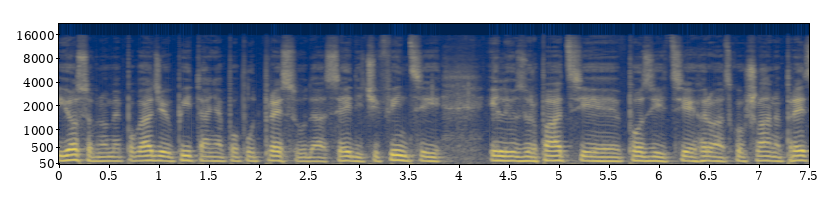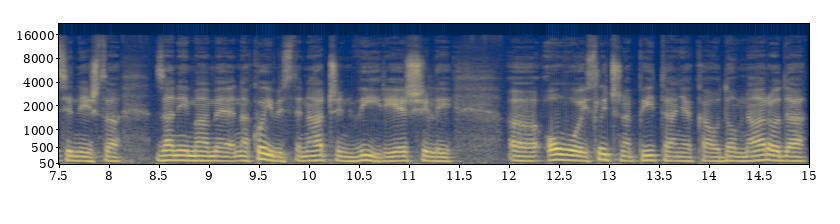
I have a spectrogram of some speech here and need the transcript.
i osobno me pogađaju pitanja poput presuda Sedići Finci ili uzurpacije pozicije hrvatskog člana predsjedništva, zanima me na koji biste način vi riješili uh, ovo i slična pitanja kao dom naroda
